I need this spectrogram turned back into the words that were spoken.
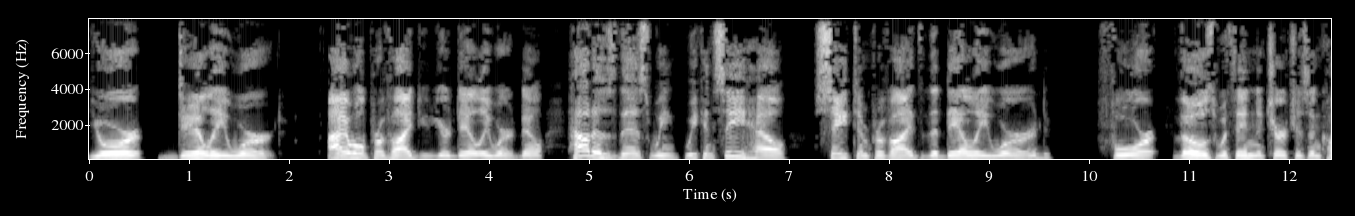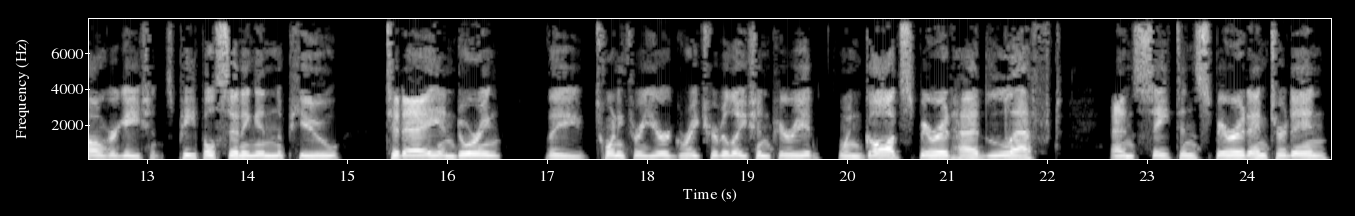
your daily word. I will provide you your daily word. Now, how does this, we, we can see how Satan provides the daily word for those within the churches and congregations. People sitting in the pew today and during the 23 year Great Tribulation period when God's Spirit had left and Satan's Spirit entered in.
